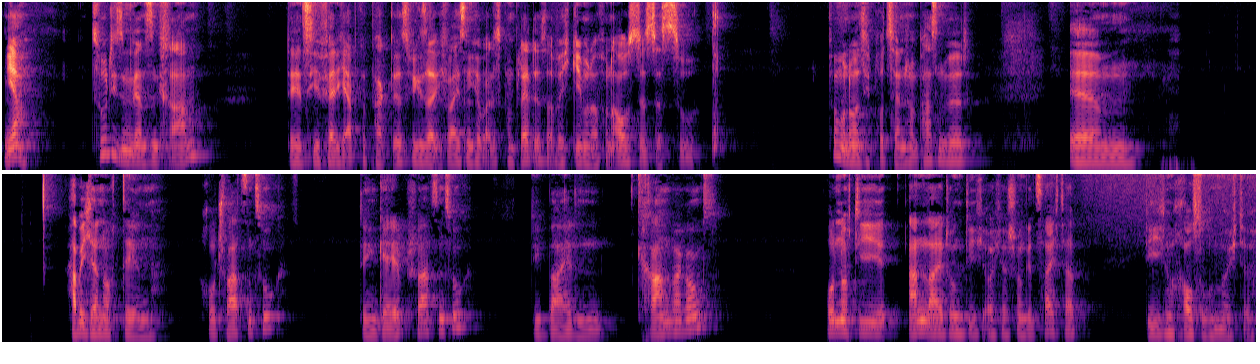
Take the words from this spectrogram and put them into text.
ja, zu diesem ganzen Kram, der jetzt hier fertig abgepackt ist, wie gesagt, ich weiß nicht, ob alles komplett ist, aber ich gehe mal davon aus, dass das zu 95% schon passen wird. Ähm, habe ich ja noch den rot-schwarzen Zug, den gelb-schwarzen Zug, die beiden Kranwaggons und noch die Anleitung, die ich euch ja schon gezeigt habe, die ich noch raussuchen möchte.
